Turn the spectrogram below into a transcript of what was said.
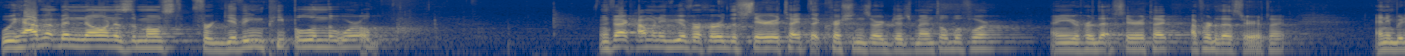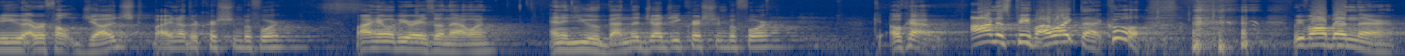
We haven't been known as the most forgiving people in the world. In fact, how many of you ever heard the stereotype that Christians are judgmental before? Any of you heard that stereotype? I've heard of that stereotype. Anybody you ever felt judged by another Christian before? My hand will be raised on that one. Any of you have been the judgy Christian before? Okay, honest people, I like that. Cool. We've all been there.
